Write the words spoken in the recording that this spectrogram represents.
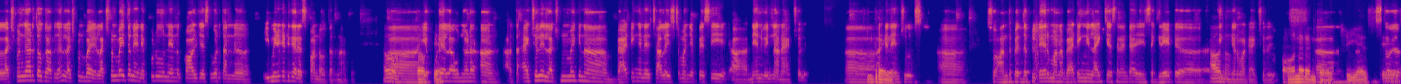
లక్ష్మణ్ గారితో కాదు కానీ లక్ష్మణ్ భాయ్ లక్ష్మణ్ భాయ్తో నేను ఎప్పుడు నేను కాల్ చేసి కూడా తను ఇమీడియట్గా రెస్పాండ్ అవుతారు నాకు. ఎప్పుడు ఎలా ఉన్నాడో యాక్చువల్లీ లక్ష్మణ్ భాయ్కి నా బ్యాటింగ్ అనేది చాలా ఇష్టం అని చెప్పేసి నేను విన్నాను యాక్చువల్లీ. అంటే. నేను చూసి సో అంత పెద్ద ప్లేయర్ మన బ్యాటింగ్ని లైక్ చేశారంటే ఇట్స్ గ్రేట్. థింగ్ అనమాట యాక్చువల్లీ. సో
